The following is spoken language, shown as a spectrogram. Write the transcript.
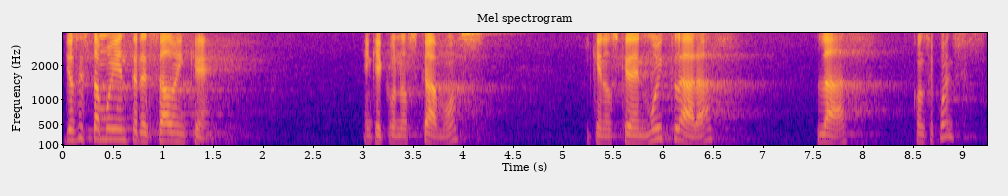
Dios está muy interesado en qué? En que conozcamos y que nos queden muy claras las consecuencias.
